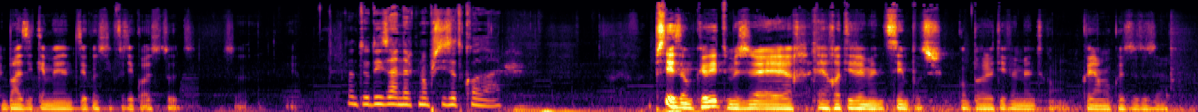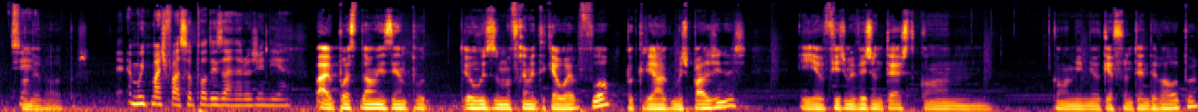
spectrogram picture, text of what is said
basicamente eu consigo fazer quase tudo. So, Portanto, o designer que não precisa de codar. Precisa um bocadito, mas é, é relativamente simples comparativamente com criar uma coisa do zero com Sim. developers. É muito mais fácil para o designer hoje em dia. Ah, eu posso dar um exemplo. Eu uso uma ferramenta que é Webflow para criar algumas páginas e eu fiz uma vez um teste com, com um amigo meu que é front-end developer.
